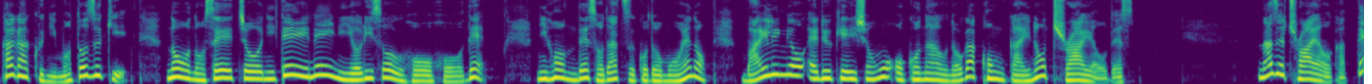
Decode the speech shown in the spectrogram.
科学に基づき脳の成長に丁寧に寄り添う方法で日本で育つ子どもへの bilingual education を行うのが今回のトライアルです。なぜトライアルかって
